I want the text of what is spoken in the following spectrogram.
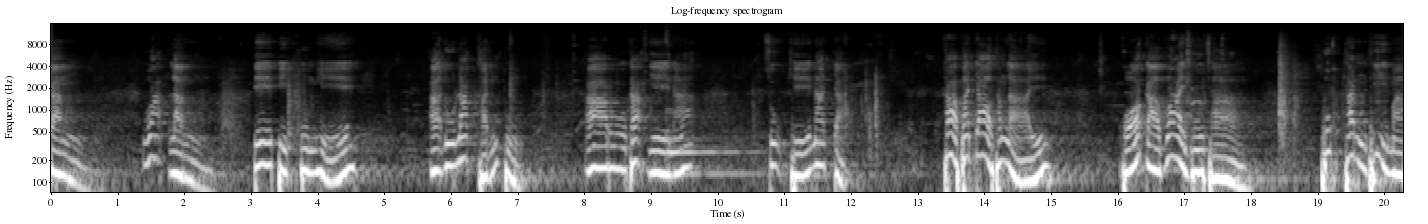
กัง วะลัง เตปิคุมเหอนุรักขันตุอารูคะเยนะ สุเขนาจักข้าพระเจ้าทั้งหลาย ขอกราบไหว้บูชา ทุกท่านที่มา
